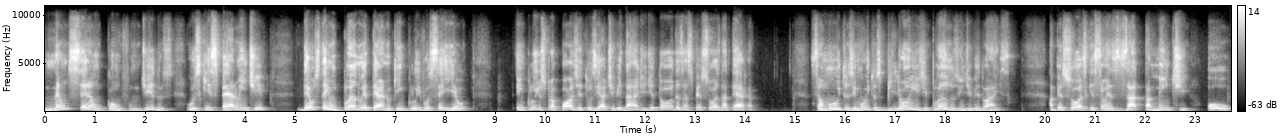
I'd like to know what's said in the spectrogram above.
não serão confundidos os que esperam em ti. Deus tem um plano eterno que inclui você e eu, inclui os propósitos e atividade de todas as pessoas na terra. São muitos e muitos bilhões de planos individuais. Há pessoas que são exatamente ou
